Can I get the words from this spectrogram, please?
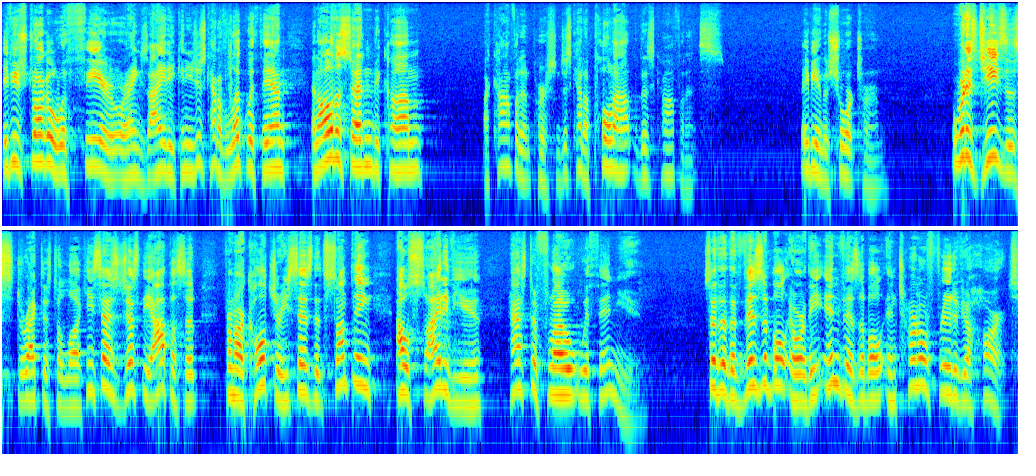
If you struggle with fear or anxiety, can you just kind of look within and all of a sudden become a confident person, just kind of pull out this confidence, maybe in the short term. Where does Jesus direct us to look? He says just the opposite from our culture. He says that something outside of you has to flow within you so that the visible or the invisible internal fruit of your heart,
